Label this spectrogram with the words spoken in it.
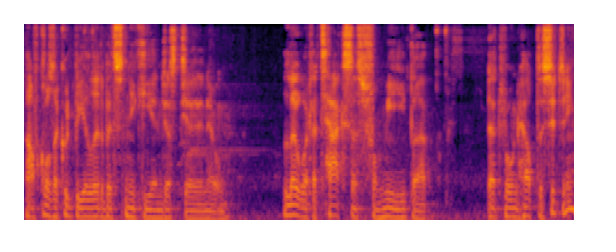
Now, of course, I could be a little bit sneaky and just, you know, lower the taxes for me, but that won't help the city.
